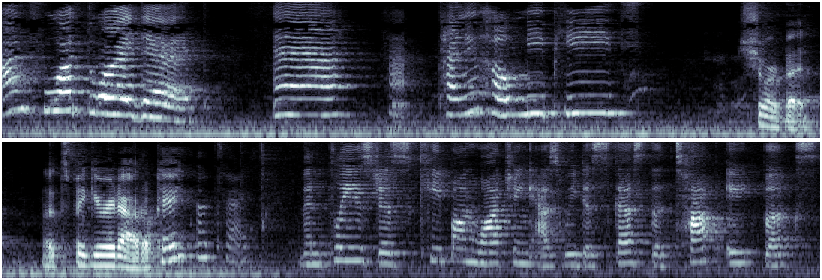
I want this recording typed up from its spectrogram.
I'm frustrated. Uh, can you help me, please? Sure, bud. Let's figure it out, okay? Okay. Then please just keep on watching as we discuss the top eight books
